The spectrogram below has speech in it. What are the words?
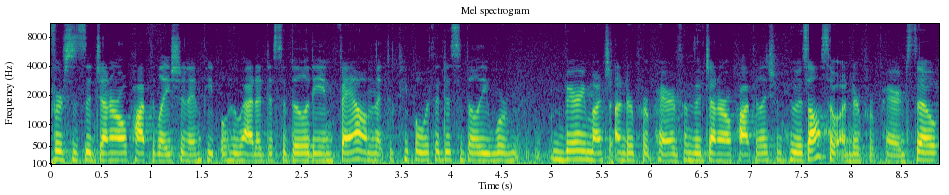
versus the general population and people who had a disability, and found that the people with a disability were very much underprepared from the general population, who is also underprepared. So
